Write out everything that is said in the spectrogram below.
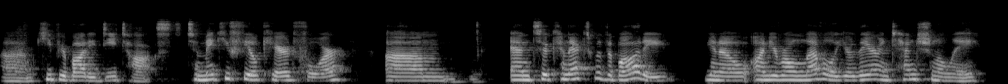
um, keep your body detoxed, to make you feel cared for, um, and to connect with the body, you know, on your own level. You're there intentionally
